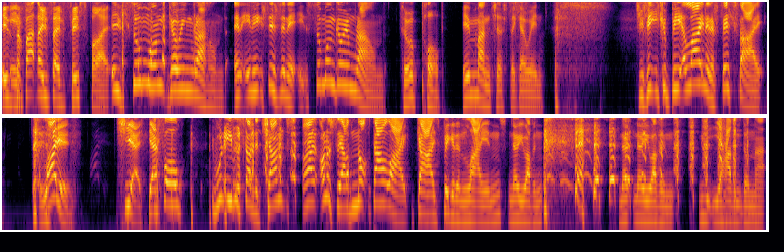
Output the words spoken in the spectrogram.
It's is, the fact they said fist fight. is someone going round, and, and it's isn't it? It's someone going round to a pub in Manchester going, Do you think you could beat a lion in a fist fight? A lion? yeah, defo. You wouldn't even stand a chance. I honestly, I've knocked out like guys bigger than lions. No, you haven't. No, no, you haven't. You, you haven't done that.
